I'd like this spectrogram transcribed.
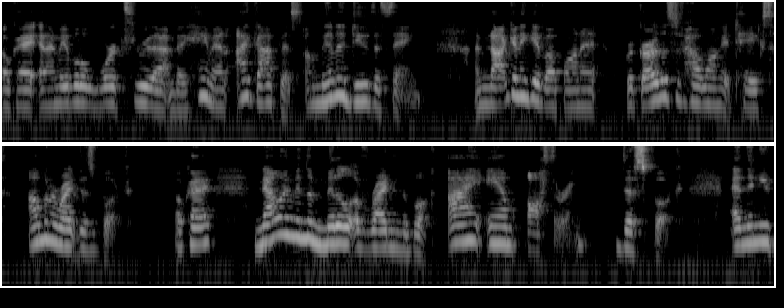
Okay, and I'm able to work through that and be hey man, I got this. I'm gonna do the thing. I'm not gonna give up on it, regardless of how long it takes. I'm gonna write this book. Okay, now I'm in the middle of writing the book. I am authoring this book. And then you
